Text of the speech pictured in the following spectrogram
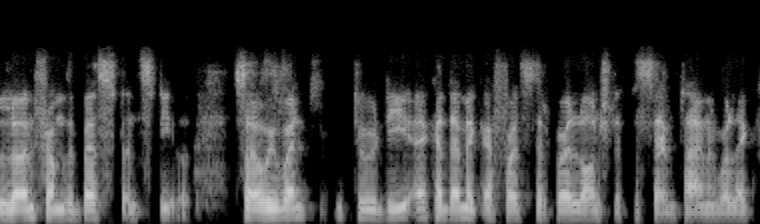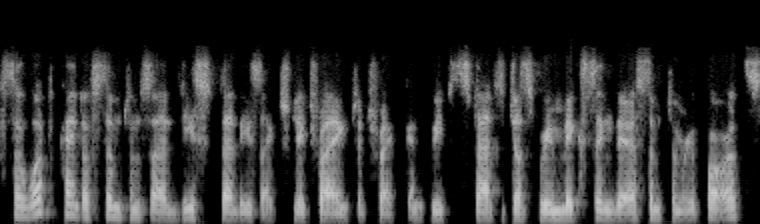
learn from the best and steal. So we went to the academic efforts that were launched at the same time and we're like, so what kind of symptoms are these studies actually trying to track? And we started just remixing their symptom reports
